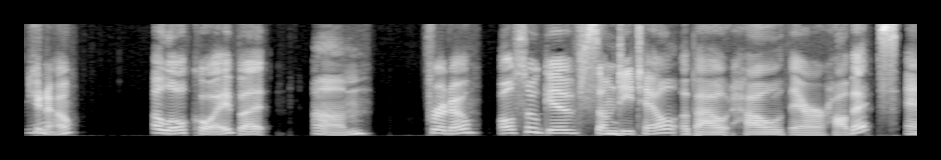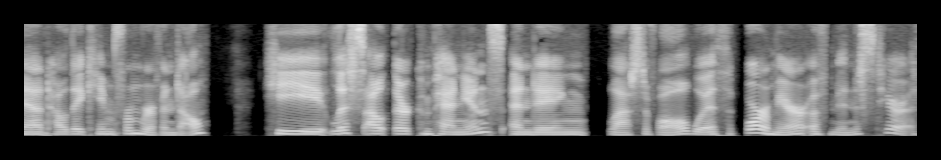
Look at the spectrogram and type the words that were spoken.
You know, a little coy, but um, Frodo also gives some detail about how they're hobbits and how they came from Rivendell. He lists out their companions, ending last of all with Boromir of Minas Tirith.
